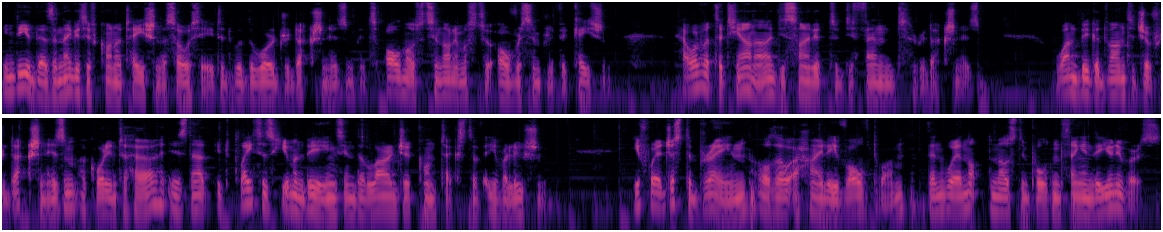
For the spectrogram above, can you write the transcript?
Indeed, there's a negative connotation associated with the word reductionism. It's almost synonymous to oversimplification. However, Tatiana decided to defend reductionism. One big advantage of reductionism, according to her, is that it places human beings in the larger context of evolution. If we're just a brain, although a highly evolved one, then we're not the most important thing in the universe.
